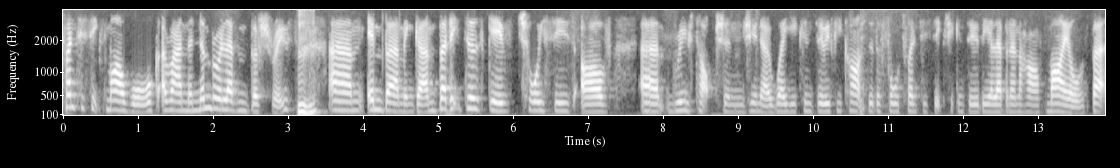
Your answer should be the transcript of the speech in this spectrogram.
26 mile walk around the number 11 bush route mm-hmm. um, in Birmingham, but it does give choices of um, route options, you know, where you can do, if you can't do the full 26, you can do the 11 and a half miles. But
